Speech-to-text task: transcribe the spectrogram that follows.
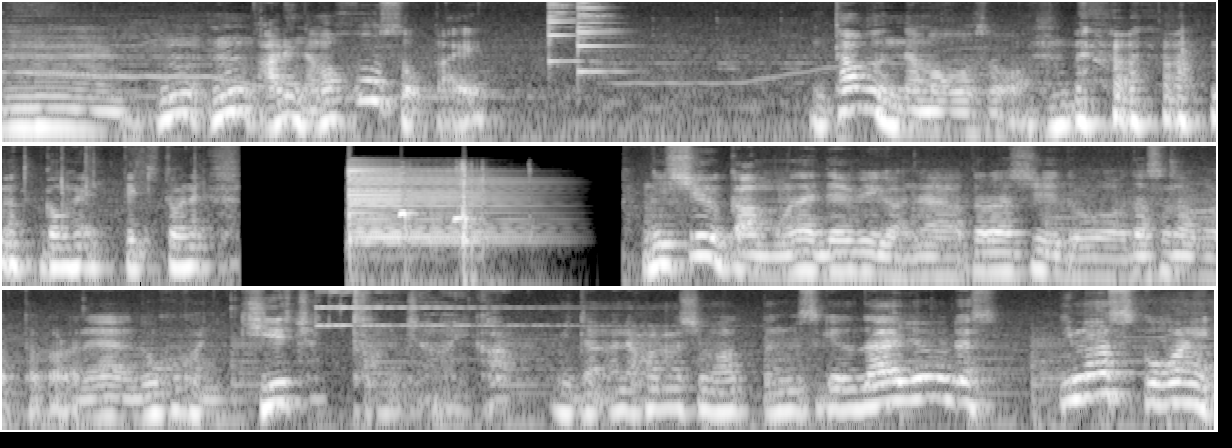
うん。うんうんあれ生放送かい？多分生放送。ごめん適当ね。2週間もねデビーがね新しい動画を出さなかったからねどこかに消えちゃったんじゃないかみたいなね話もあったんですけど大丈夫です。いますここに。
